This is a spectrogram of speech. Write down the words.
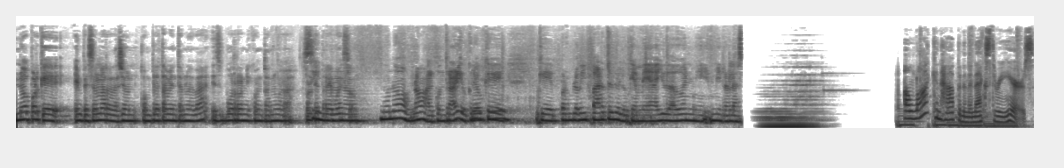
no porque empecé una relación completamente nueva, es borrón y cuenta nueva. Porque Sí, traigo no, eso. no, no, no, no, al contrario, creo que, que, por ejemplo, a mí parte de lo que me ha ayudado en mi, mi relación A lot can happen in the next three years.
